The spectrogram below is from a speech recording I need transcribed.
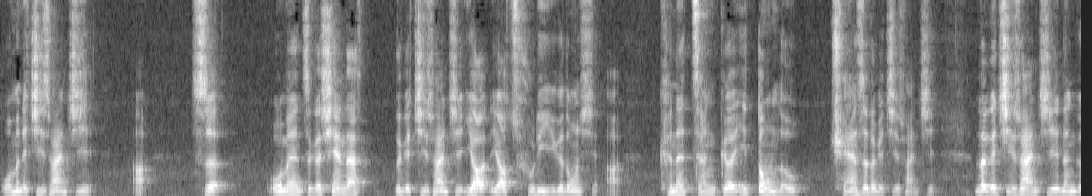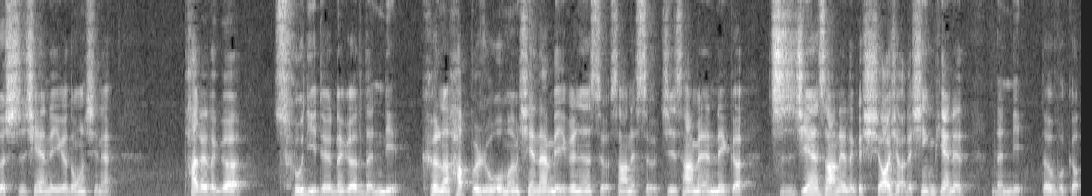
我们的计算机啊，是我们这个现在这个计算机要要处理一个东西啊，可能整个一栋楼全是那个计算机。那个计算机能够实现的一个东西呢，它的那个处理的那个能力，可能还不如我们现在每个人手上的手机上面的那个指尖上的那个小小的芯片的能力都不够。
